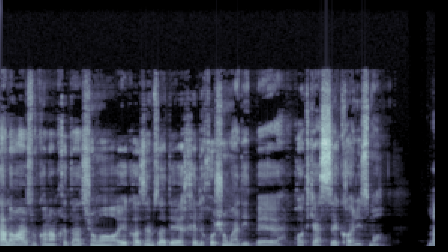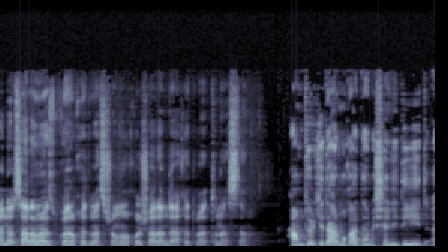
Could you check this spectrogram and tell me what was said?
سلام عرض می‌کنم خدمت شما. آیه کازم زاده خیلی خوش اومدید به پادکست کاریزما. من سلام عرض می‌کنم خدمت شما. خوشحالم در خدمتتون هستم. همونطوری که در مقدمه شنیدید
